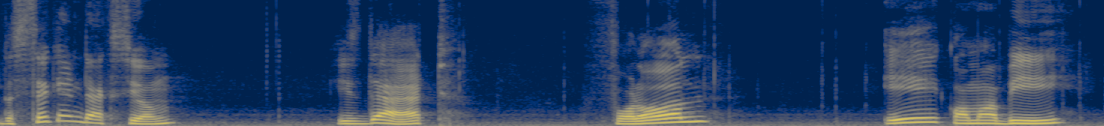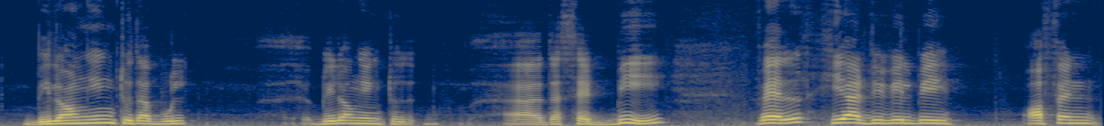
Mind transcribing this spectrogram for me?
The second axiom is that for all a comma b belonging to the belonging to uh, the set B, well here we will be often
